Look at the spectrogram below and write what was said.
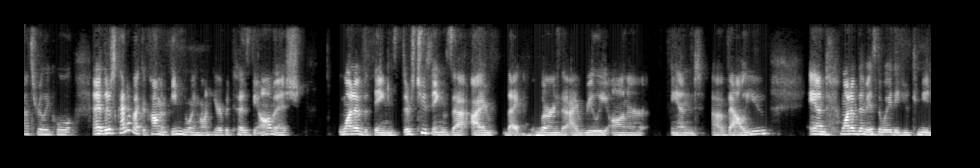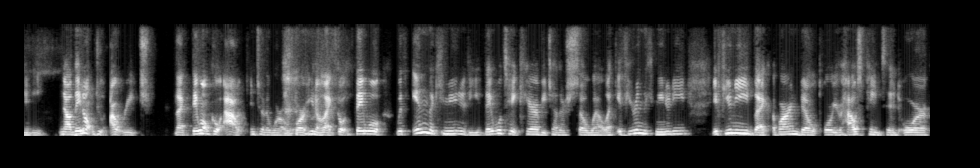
That's really cool. And there's kind of like a common theme going on here because the Amish, one of the things, there's two things that I like learned that I really honor and uh, value. And one of them is the way they do community. Now, they don't do outreach like they won't go out into the world or you know like go, they will within the community they will take care of each other so well. Like if you're in the community if you need like a barn built or your house painted or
